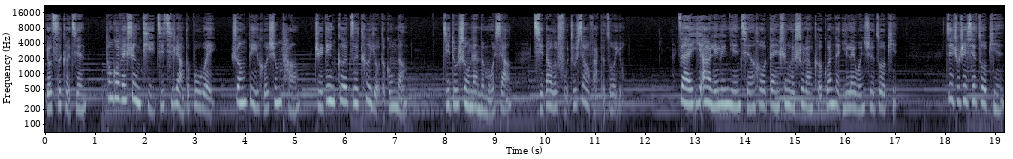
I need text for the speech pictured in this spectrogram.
由此可见，通过为圣体及其两个部位——双臂和胸膛——指定各自特有的功能，基督受难的模像起到了辅助效法的作用。在一二零零年前后，诞生了数量可观的一类文学作品。借助这些作品，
